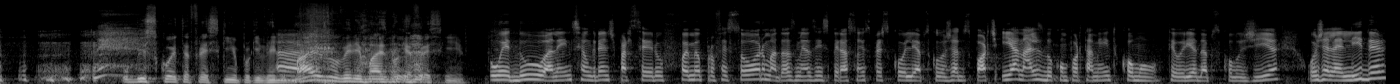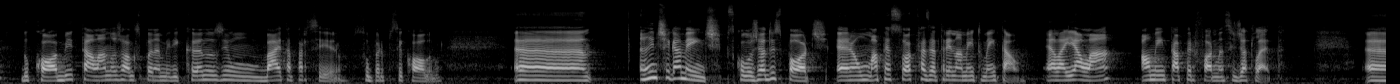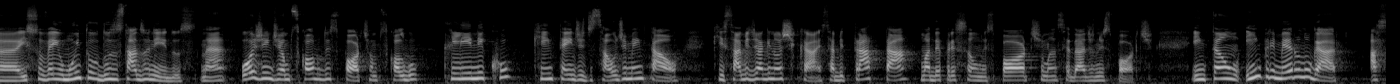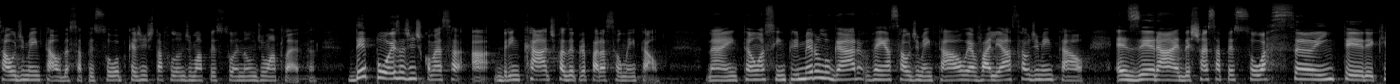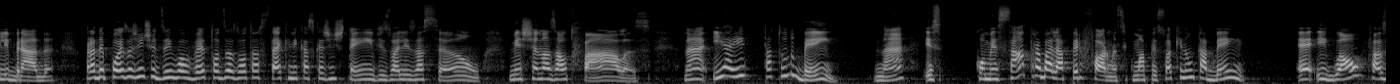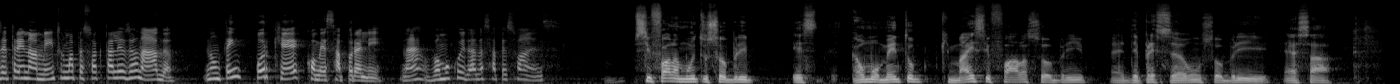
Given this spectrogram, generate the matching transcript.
O biscoito é fresquinho porque vende mais ou vende mais porque é fresquinho? O Edu, além de ser um grande parceiro, foi meu professor, uma das minhas inspirações para escolher a psicologia do esporte e análise do comportamento como teoria da psicologia. Hoje ele é líder do COB, está lá nos Jogos Pan-Americanos e um baita parceiro, super psicólogo. Ah, antigamente, psicologia do esporte era uma pessoa que fazia treinamento mental. Ela ia lá aumentar a performance de atleta. Ah, isso veio muito dos Estados Unidos, né? Hoje em dia, um psicólogo do esporte é um psicólogo clínico que entende de saúde mental, que sabe diagnosticar, sabe tratar uma depressão no esporte, uma ansiedade no esporte. Então, em primeiro lugar, a saúde mental dessa pessoa, porque a gente está falando de uma pessoa e não de um atleta. Depois a gente começa a brincar de fazer preparação mental. Né? Então, assim, em primeiro lugar, vem a saúde mental, é avaliar a saúde mental, é zerar, é deixar essa pessoa sã, inteira, equilibrada, para depois a gente desenvolver todas as outras técnicas que a gente tem, visualização, mexer nas autofalas, né? E aí tá tudo bem, né? Esse- começar a trabalhar performance com uma pessoa que não está bem é igual fazer treinamento numa pessoa que está lesionada. Não tem por que começar por ali, né? Vamos cuidar dessa pessoa antes. se fala muito sobre esse é o momento que mais se fala sobre é, depressão, sobre essa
